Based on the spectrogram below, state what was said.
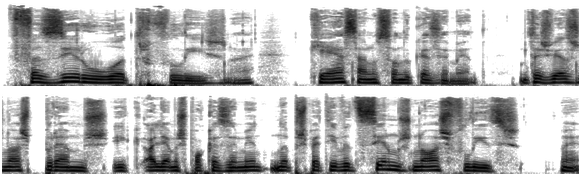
fazer o outro feliz, não é? Que é essa a noção do casamento. Muitas vezes nós esperamos e olhamos para o casamento na perspectiva de sermos nós felizes, não é?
